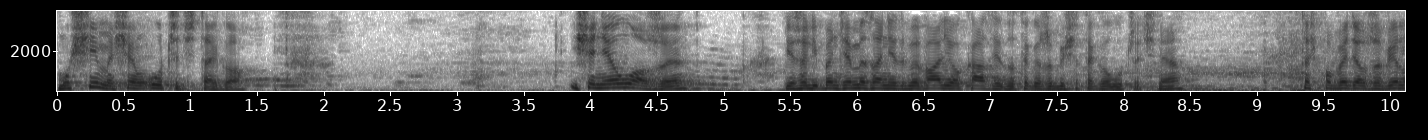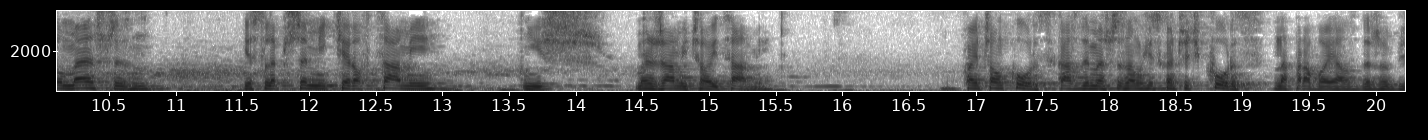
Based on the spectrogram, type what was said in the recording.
Musimy się uczyć tego. I się nie ułoży, jeżeli będziemy zaniedbywali okazję do tego, żeby się tego uczyć, nie? Ktoś powiedział, że wielu mężczyzn jest lepszymi kierowcami niż mężami czy ojcami. Kończą kurs. Każdy mężczyzna musi skończyć kurs na prawo jazdy, żeby,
